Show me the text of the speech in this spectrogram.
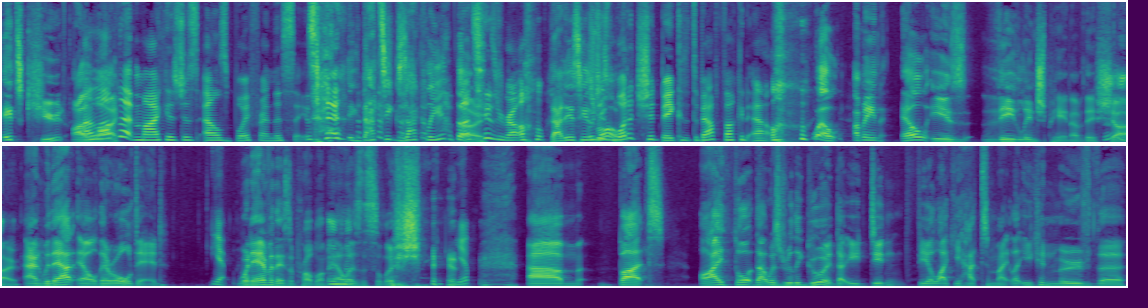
it's cute. I, I, like. love that Mike is just Elle's boyfriend this season. That's exactly it, though. That's his role. That is his which role. is what it should be because it's about fucking Elle. well, I mean, Elle is the linchpin of this show, Mm. and without Elle, they're all dead. Yep. Whenever there's a problem, Elle Mhm. is the solution. Yep. Um, but I thought that was really good that you didn't feel like you had to make like you can move the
